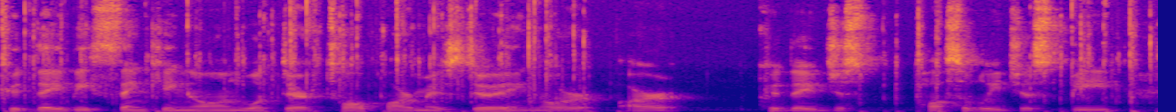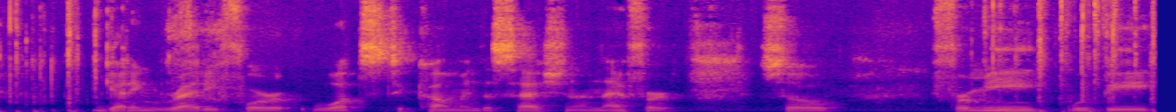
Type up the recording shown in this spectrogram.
could they be thinking on what their top arm is doing, or or could they just possibly just be getting ready for what's to come in the session and effort. So for me would be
